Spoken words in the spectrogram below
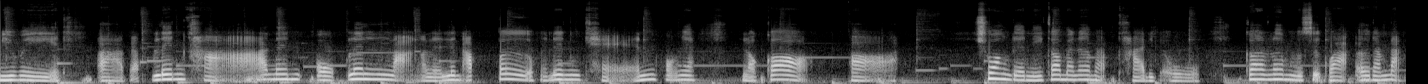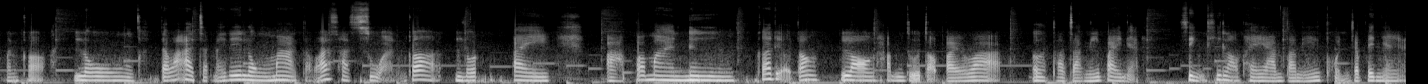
มีเวทอ่าแบบเล่นขาเล่นอกเล่นหลังอะไรเล่นอัปเปอร์เล่นแขนพวกเนี้ยแล้วก็อ่าช่วงเดือนนี้ก็มาเริ่มแบบคาร์ดิโอ ก็เริ่มรู้สึกว่าเออน้ำหนักมันก็ลง แต่ว่าอาจจะไม่ได้ลงมาก แต่ว่าสัดส่วนก็ลดไป ประมาณหนึ่งก็เดี๋ยวต้องลองทำดูต่อไปว่าเออต่อจากนี้ไปเนี่ยสิ่งที่เราพยายามตอนนี้ผลจะเป็นยังไง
